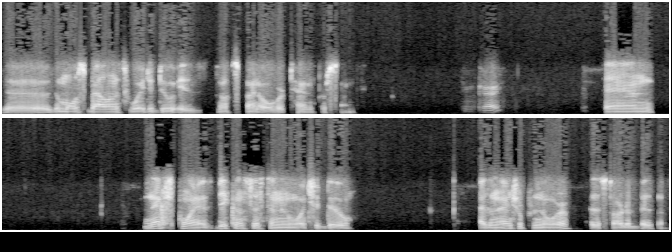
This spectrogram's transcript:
the the most balanced way to do is not spend over 10%. Okay. And next point is be consistent in what you do. As an entrepreneur, as a startup business,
